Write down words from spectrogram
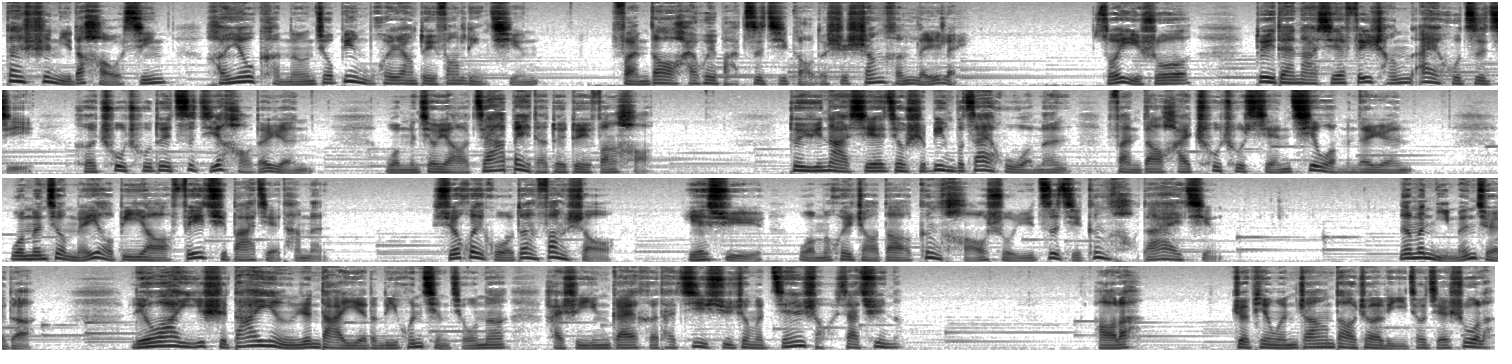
但是你的好心很有可能就并不会让对方领情，反倒还会把自己搞得是伤痕累累。所以说，对待那些非常爱护自己和处处对自己好的人，我们就要加倍的对对方好；对于那些就是并不在乎我们，反倒还处处嫌弃我们的人，我们就没有必要非去巴结他们。学会果断放手，也许。我们会找到更好、属于自己更好的爱情。那么你们觉得，刘阿姨是答应任大爷的离婚请求呢，还是应该和他继续这么坚守下去呢？好了，这篇文章到这里就结束了。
